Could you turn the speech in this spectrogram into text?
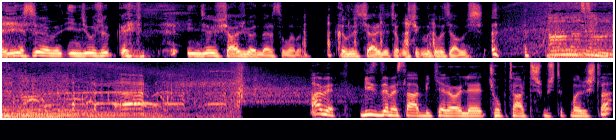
Yengene söyleyeyim ince uçuk ince uçuk şarj göndersin bana. Kılıç şarj edeceğim. Işıklı kılıç almış. Abi biz de mesela bir kere öyle çok tartışmıştık Barış'la.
